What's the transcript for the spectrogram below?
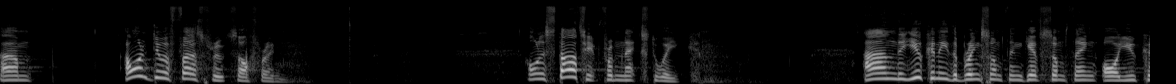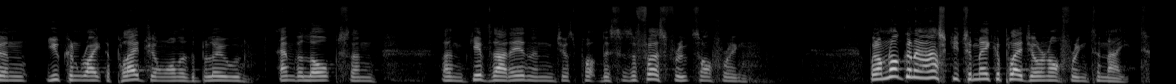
Um, I want to do a first fruits offering. I want to start it from next week. And you can either bring something, give something, or you can, you can write a pledge on one of the blue envelopes and, and give that in and just put this as a first fruits offering. But I'm not going to ask you to make a pledge or an offering tonight.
